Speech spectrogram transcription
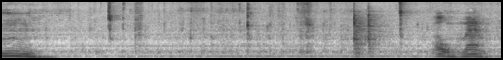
Mmm. Oh man.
